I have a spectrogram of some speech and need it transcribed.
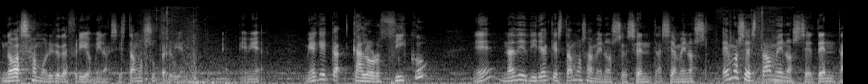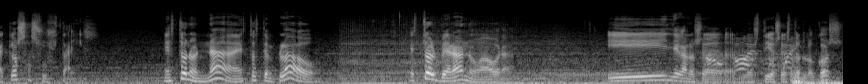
No vas a morir de frío, mira, si estamos súper bien. Mira, mira, mira qué calorcico ¿Eh? Nadie diría que estamos a menos 60. Si a menos... Hemos estado a menos 70. ¿Qué os asustáis? Esto no es nada. Esto es templado. Esto es verano ahora. Y llegan los, eh, los tíos estos locos.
